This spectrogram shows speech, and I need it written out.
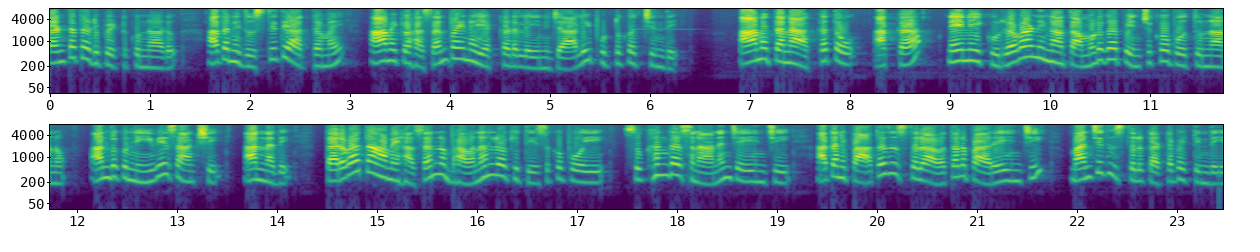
కంటతడి పెట్టుకున్నాడు. అతని దుస్థితి అర్థమై ఆమెకు హసన్ పైన ఎక్కడ లేని జాలి పుట్టుకొచ్చింది. ఆమె తన అక్కతో అక్క నేను ఈ కుర్రవాణ్ణి నా తమ్ముడుగా పెంచుకోబోతున్నాను. అందుకు నీవే సాక్షి అన్నది. తర్వాత ఆమె హసన్ను భవనంలోకి తీసుకుపోయి సుఖంగా స్నానం చేయించి అతని పాత దుస్తులు అవతల పారేయించి మంచి దుస్తులు కట్టబెట్టింది.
